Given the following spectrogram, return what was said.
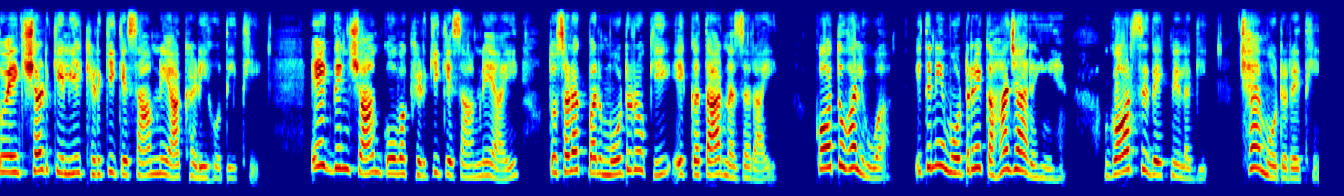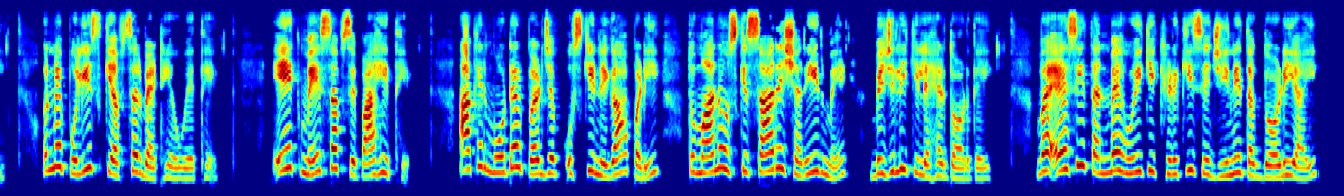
तो एक क्षण के लिए खिड़की के सामने आ खड़ी होती थी। एक दिन शाम को वह खिड़की के सामने आई तो सड़क पर मोटरों की एक कतार नज़र आई। कौतूहल हुआ, इतनी मोटरें कहाँ जा रही हैं? गौर से देखने लगी, छह मोटरें थीं। उनमें पुलिस के अफसर बैठे हुए थे। एक में सब सिपाही थे। आखिर मोटर पर जब उसकी निगाह पड़ी तो मानो उसके सारे शरीर में बिजली की लहर दौड़ गई। वह ऐसी तन्मय हुई कि खिड़की से जीने तक दौड़ी आई,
